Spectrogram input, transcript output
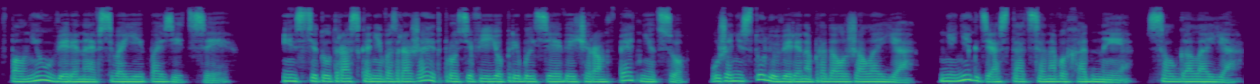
вполне уверенная в своей позиции. Институт Раска не возражает против ее прибытия вечером в пятницу, уже не столь уверенно продолжала я. Мне негде остаться на выходные», — солгала я.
